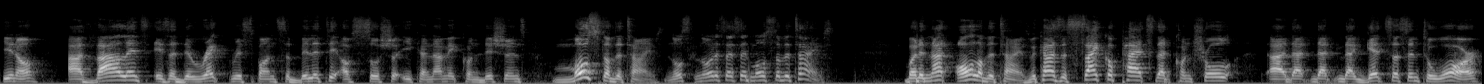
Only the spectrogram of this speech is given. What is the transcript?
You know, uh, violence is a direct responsibility of socioeconomic conditions most of the times. Notice I said most of the times, but not all of the times, because the psychopaths that control, uh, that, that, that gets us into war,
